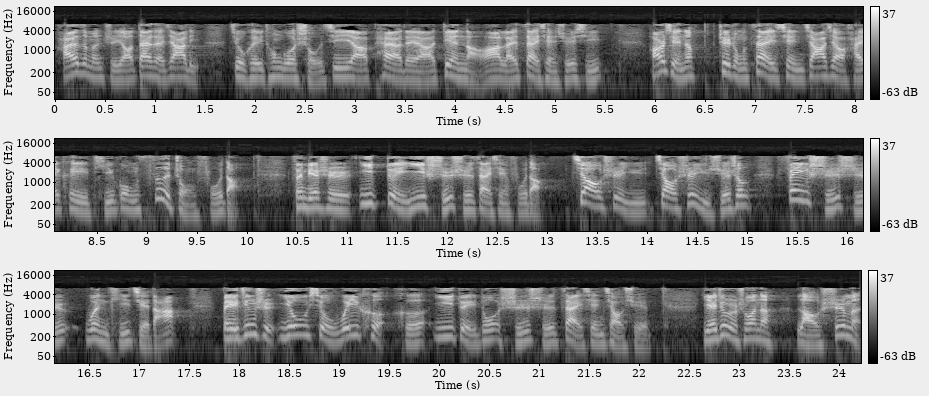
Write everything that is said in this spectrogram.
孩子们只要待在家里，就可以通过手机呀、Pad 呀、电脑啊来在线学习。而且呢，这种在线家教还可以提供四种辅导，分别是一对一实时在线辅导、教师与教师与学生非实时问题解答。北京市优秀微课和一对多实时在线教学，也就是说呢，老师们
